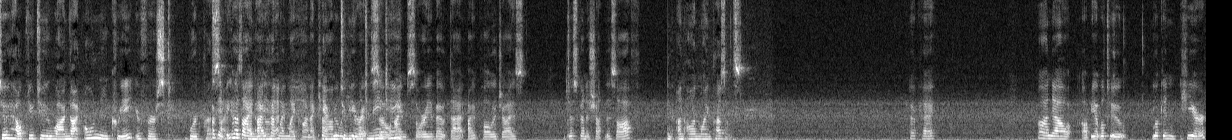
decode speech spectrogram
to help you to uh, not only create your first WordPress Okay, site. because I, I have my mic on, I can't um, really to be hear able it, to so maintain- I'm sorry about that. I apologize. I'm Just gonna shut this off. an online presence. Okay. Uh, now I'll be able to look in here.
